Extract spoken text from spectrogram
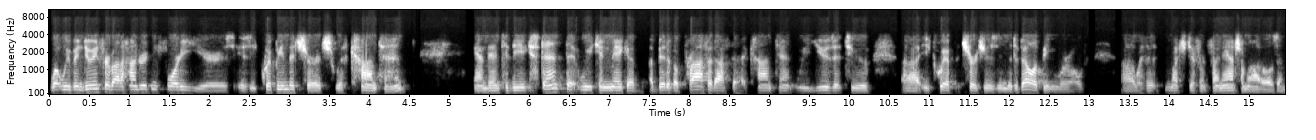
what we've been doing for about 140 years is equipping the church with content. And then to the extent that we can make a, a bit of a profit off that content, we use it to uh, equip churches in the developing world uh, with a much different financial models, I'm,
